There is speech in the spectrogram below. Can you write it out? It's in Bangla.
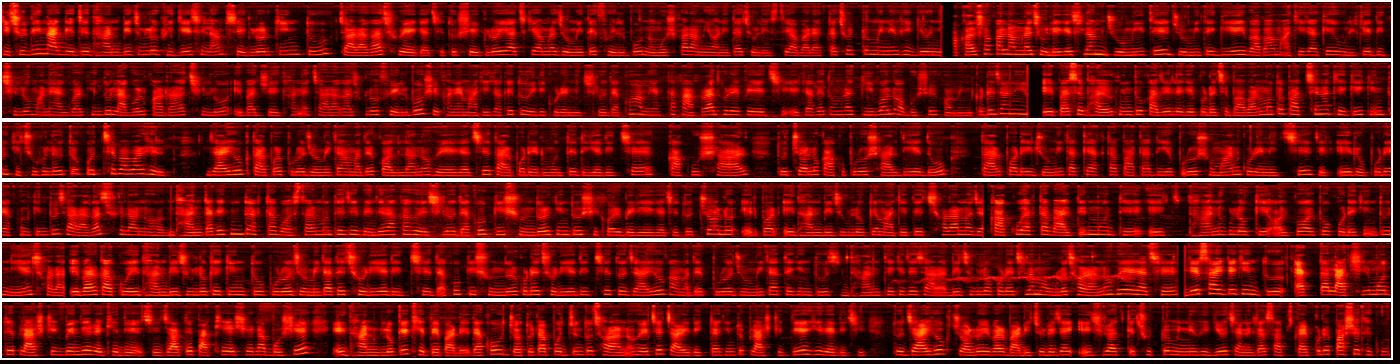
কিছুদিন আগে যে ধান বীজগুলো ভিজিয়েছিলাম, সেগুলোর কিন্তু চারা গাছ হয়ে গেছে। তো সেগুলোই আজকে আমরা জমিতে ফেলব। নমস্কার, আমি অনিতা চলে এসেছি আবার একটা ছোট্ট মিনি ভিডিও নিয়ে। সকাল সকাল আমরা চলে গেছিলাম জমিতে। জমিতে গিয়েই বাবা মাটিটাকে উল্টে দিচ্ছিল। মানে একবার কিন্তু লাগল করা ছিল। এবার যেখানে চারা গাছগুলো ফেলব, সেখানে মাটিটাকে তৈরি করে নিচ্ছিল। দেখো, আমি একটা কাঁকড়া ধরে পেয়েছি। এটাকে তোমরা কি বলো? অবশ্যই কমেন্ট করে জানিও। এই পাশে ভাইও কিন্তু কাজে লেগে পড়েছে। বাবার মতো পাচ্ছে না ঠিকই, কিন্তু কিছু হলেও তো করছে বাবার হেল্প যাই হোক, তারপর পুরো জমিটা আমাদের কদলানো হয়ে গেছে। তারপর এর মধ্যে দিয়ে দিচ্ছে কাকু সার। তো চলো কাকু পুরো সার দিয়ে দোক। তারপর এই জমিটাকে একটা পাটা দিয়ে পুরো সমান করে নিচ্ছে যে এর ওপরে এখন কিন্তু চারা গাছ ফেলানো হবে। ধানটাকে কিন্তু একটা বস্তার মধ্যে যে বেঁধে রাখা হয়েছিল, দেখো কি সুন্দর কিন্তু শিকড় বেরিয়ে গেছে। তো চলো এরপর এই ধান বীজগুলোকে মাটিতে ছড়ানো যায় কাকু একটা বালতির মধ্যে এই ধানগুলোকে অল্প অল্প করে কিন্তু নিয়ে ছড়া এবার কাকু এই ধান বীজগুলোকে কিন্তু পুরো জমিটাতে ছড়িয়ে দিচ্ছে। দেখো কি সুন্দর করে ছড়িয়ে দিচ্ছে। তো যাই হোক, আমাদের পুরো জমিটাতে কিন্তু ধান থেকে যে চারা বীজগুলো করেছিলাম, ওগুলো ছড়ানো হয়ে গেছে। যে সাইডে কিন্তু একটা লাঠির মধ্যে প্লাস্টিক বেঁধে রেখে দিয়েছি, যাতে পাখি এসে না বসে এই ধানগুলোকে খেতে পারে। দেখো, যতটা পর্যন্ত ছড়ানো হয়েছে, চারিদিকটা কিন্তু প্লাস্টিক দিয়ে ঘিরে দিচ্ছি তো যাই হোক, চলো এবার বাড়ি চলে যাই। এই ছিল আজকে ছোট্ট মিনি ভিডিও। চ্যানেলটা সাবস্ক্রাইব করে পাশে থেকো।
